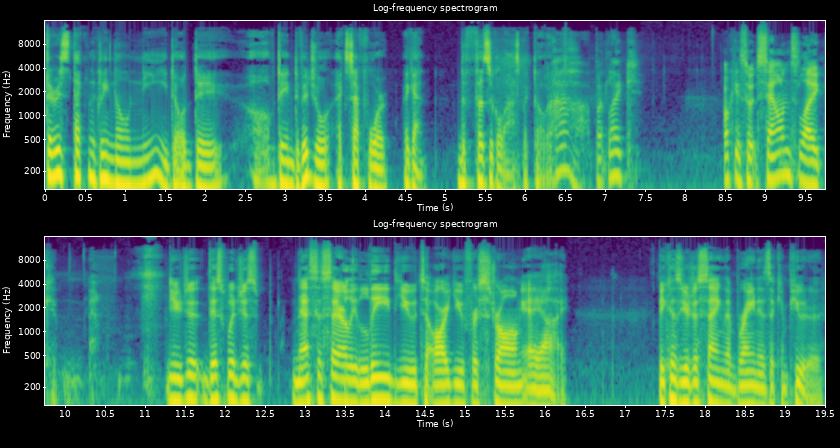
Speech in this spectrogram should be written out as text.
there is technically no need of the of the individual except for again the physical aspect of it. Ah, but like, okay, so it sounds like you this would just necessarily lead you to argue for strong AI because you're just saying the brain is a computer.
